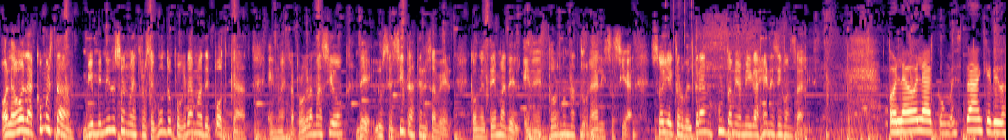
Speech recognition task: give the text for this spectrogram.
Hola, hola, ¿cómo están? Bienvenidos a nuestro segundo programa de podcast en nuestra programación de Lucecitas del Saber con el tema del en el entorno natural y social. Soy Héctor Beltrán junto a mi amiga Génesis González. Hola, hola, ¿cómo están queridos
